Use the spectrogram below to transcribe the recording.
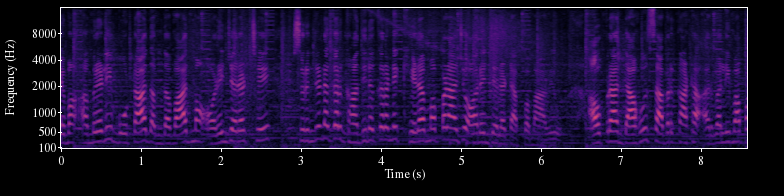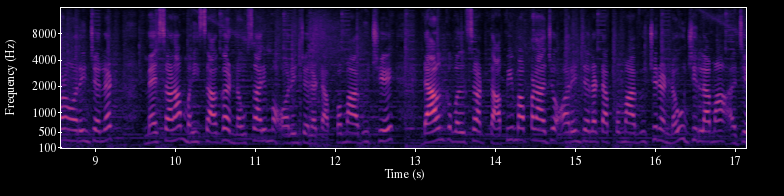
જેમાં અમરેલી, બોટાદ, અમદાવાદમાં ઓરેન્જ એલર્ટ છે. સુરેન્દ્રનગર, ગાંધીનગર અને ખેડામાં પણ આજે ઓરેન્જ એલર્ટ આપવામાં આવ્યું. આ ઉપરાંત દાહોદ, સાબરકાંઠા, અરવલ્લીમાં પણ ઓરેન્જ એલર્ટ. મહેસાણા, મહીસાગર, નવસારીમાં ઓરેન્જ એલર્ટ આપવામાં આવ્યું છે. ડાંગ, વલસાડ, તાપીમાં પણ આજે ઓરેન્જ એલર્ટ આપવામાં આવ્યું છે અને નવ જિલ્લામાં આજે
